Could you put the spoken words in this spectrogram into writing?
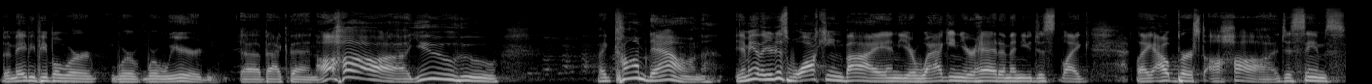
but maybe people were, were, were weird uh, back then. Aha, you who, like, calm down. I mean, you're just walking by and you're wagging your head and then you just, like, like outburst, aha. It just seems,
